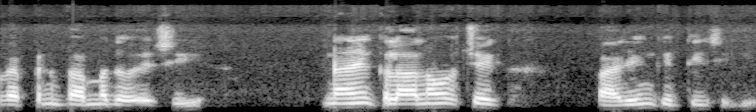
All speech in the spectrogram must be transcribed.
ਵੈਪਨ ਬਰਾਮਦ ਹੋਏ ਸੀ। ਇਹਨਾਂ ਨੇ ਕਲਾਨੌਰ ਚ ਇੱਕ ਫਾਇਰਿੰਗ ਕੀਤੀ ਸੀਗੀ।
